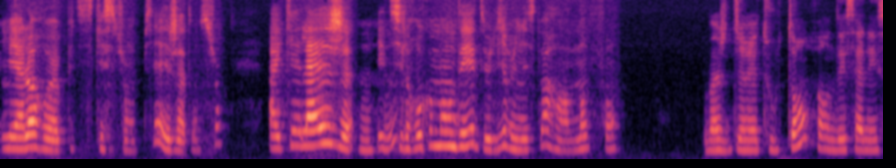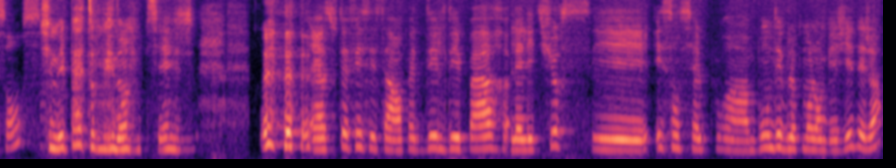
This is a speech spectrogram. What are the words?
Mais alors, euh, petite question piège, attention. À quel âge mm -hmm. est-il recommandé de lire une histoire à un enfant? Bah, je dirais tout le temps, enfin, dès sa naissance. Tu n'es pas tombée dans le piège. Alors, tout à fait, c'est ça. En fait, dès le départ, la lecture, c'est essentiel pour un bon développement langagier déjà,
